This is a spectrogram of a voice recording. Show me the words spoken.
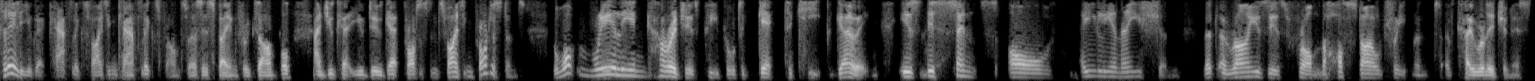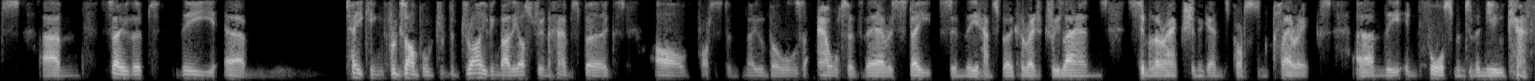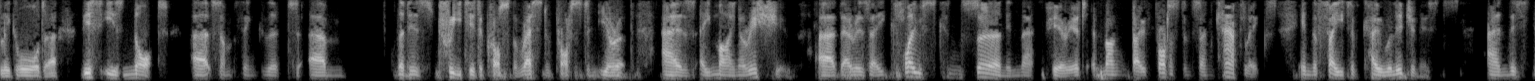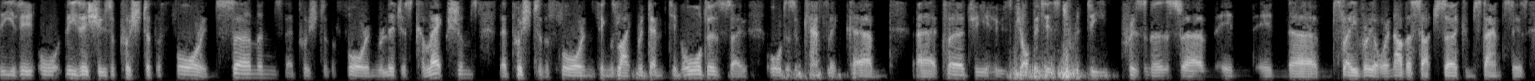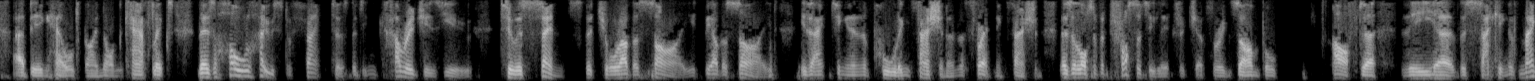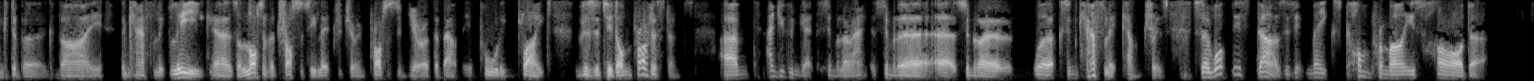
clearly you get Catholics fighting Catholics, France versus Spain, for example, and you, you do get Protestants fighting Protestants. But what really encourages people to get to keep going is this sense of alienation that arises from the hostile treatment of co-religionists, um, so that the um, taking, for example, the driving by the Austrian Habsburgs of Protestant nobles out of their estates in the Habsburg hereditary lands, similar action against Protestant clerics, um, the enforcement of a new Catholic order. This is not uh, something that um, that is treated across the rest of Protestant Europe as a minor issue. Uh, there is a close concern in that period among both Protestants and Catholics in the fate of co-religionists. And this, these, or, these issues are pushed to the fore in sermons, they're pushed to the fore in religious collections, they're pushed to the fore in things like redemptive orders, so orders of Catholic um, uh, clergy whose job it is to redeem prisoners uh, in in uh, slavery or in other such circumstances uh, being held by non-Catholics. There's a whole host of factors that encourages you to a sense that your other side, the other side, is acting in an appalling fashion and a threatening fashion. There's a lot of atrocity literature, for example, after the uh, the sacking of Magdeburg by the Catholic League. Uh, there's a lot of atrocity literature in Protestant Europe about the appalling plight visited on Protestants, um, and you can get similar similar uh, similar works in Catholic countries. So what this does is it makes compromise harder.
